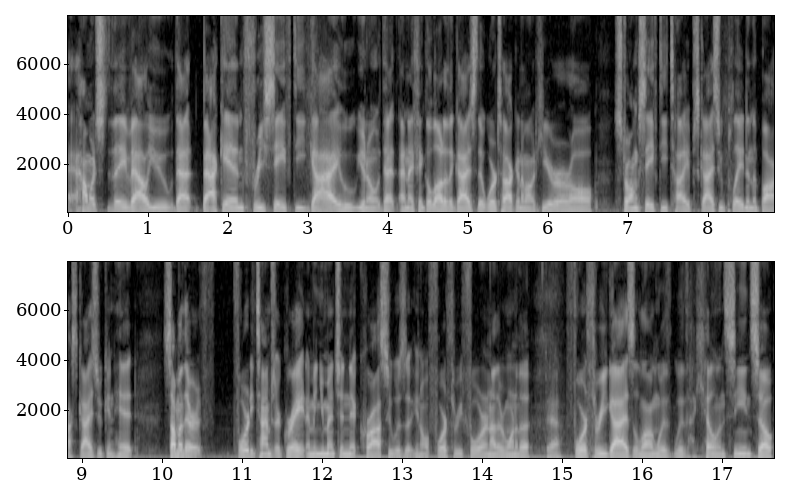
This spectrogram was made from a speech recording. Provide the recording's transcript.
How much do they value that back end free safety guy who, you know, that, and I think a lot of the guys that we're talking about here are all strong safety types, guys who played in the box, guys who can hit. Some of their 40 times are great. I mean, you mentioned Nick Cross, who was, a, you know, 4 3 4, another one of the Yeah. 4 3 guys along with, with Hill and Cine. So,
